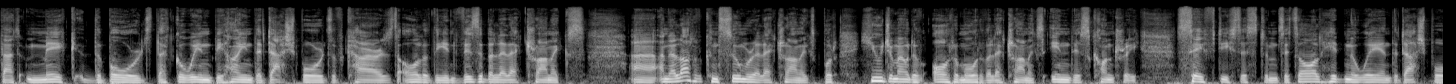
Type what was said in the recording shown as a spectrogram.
that make the boards that go in behind the dashboards of cars, all of the invisible electronics, uh, and a lot of consumer electronics, but huge amount of automotive electronics in this country. Safety systems, it's all hidden away in the dashboard,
